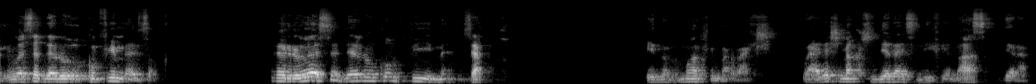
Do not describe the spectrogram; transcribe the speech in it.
الرواسة داروكم في مأزق. الرواسة داروكم في مأزق. إذا ما في مراكش. وعلاش ما قش ديرها سيدي في مصر ديرها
